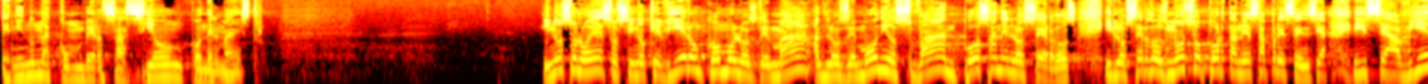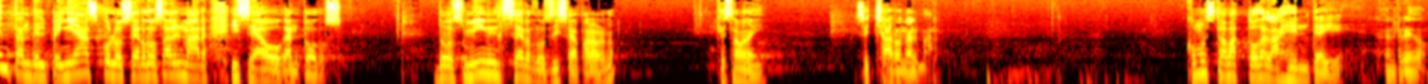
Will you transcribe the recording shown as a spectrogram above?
teniendo una conversación con el maestro. Y no solo eso, sino que vieron cómo los demás, los demonios van, posan en los cerdos y los cerdos no soportan esa presencia y se avientan del peñasco los cerdos al mar y se ahogan todos. Dos mil cerdos, dice la palabra, ¿no? Que estaban ahí. Se echaron al mar. ¿Cómo estaba toda la gente ahí alrededor?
